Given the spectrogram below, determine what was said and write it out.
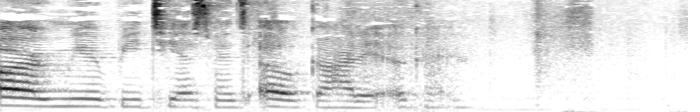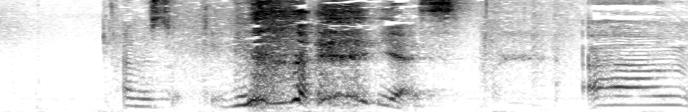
Are mere BTS fans. Oh, got it. Okay. I'm a Swiftie. yes. Um,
